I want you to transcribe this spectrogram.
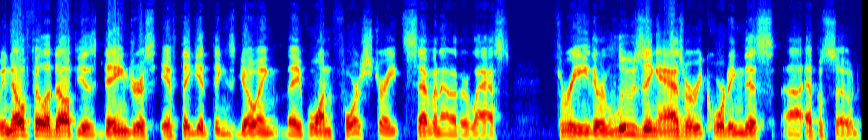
We know Philadelphia is dangerous if they get things going. They've won four straight, seven out of their last three. They're losing as we're recording this uh, episode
